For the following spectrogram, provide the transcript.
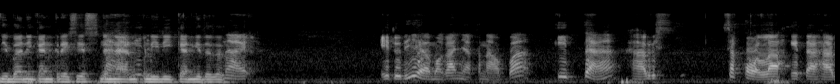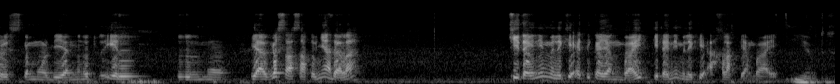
dibandingkan krisis nah, dengan ini, pendidikan gitu, Nah, itu dia makanya kenapa kita harus sekolah kita harus kemudian menuntut ilmu. Ya agar salah satunya adalah kita ini memiliki etika yang baik kita ini memiliki akhlak yang baik. Iya, betul.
